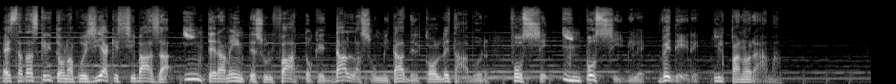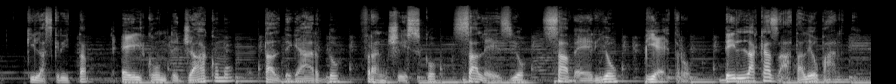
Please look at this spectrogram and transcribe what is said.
è stata scritta una poesia che si basa interamente sul fatto che dalla sommità del colle Tabor fosse impossibile vedere il panorama. Chi l'ha scritta? È il conte Giacomo, Taldegardo, Francesco, Salesio, Saverio, Pietro, della casata Leopardi.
